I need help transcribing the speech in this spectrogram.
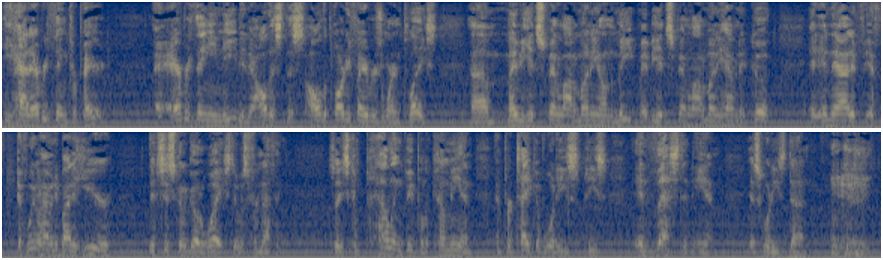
he had everything prepared, everything he needed. All this this all the party favors were in place. Um, maybe he'd spent a lot of money on the meat. Maybe he'd spent a lot of money having it cooked. And, and now if, if if we don't have anybody here, it's just going to go to waste. It was for nothing. So he's compelling people to come in and partake of what he's he's invested in. Is what he's done.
